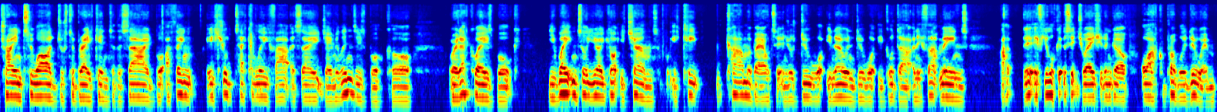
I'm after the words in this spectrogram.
trying too hard just to break into the side. But I think he should take a leaf out of say Jamie Lindsay's book or or Ihiekwe's book. You wait until you got your chance, but you keep calm about it and just do what you know and do what you're good at. And if that means, uh, if you look at the situation and go, "Oh, I could probably do him,"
